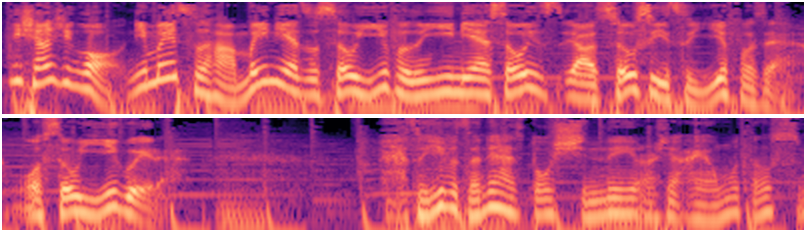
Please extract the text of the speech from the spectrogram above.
你相信我，你每次哈，每年子收衣服，一年收一次要收拾一次衣服噻。我收衣柜呢，哎呀，这衣服真的还是多新的，而且哎呀，我当时。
